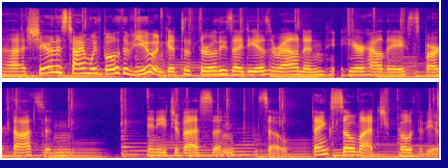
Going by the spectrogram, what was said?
uh, share this time with both of you and get to throw these ideas around and hear how they spark thoughts in in each of us. And so, thanks so much, both of you.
